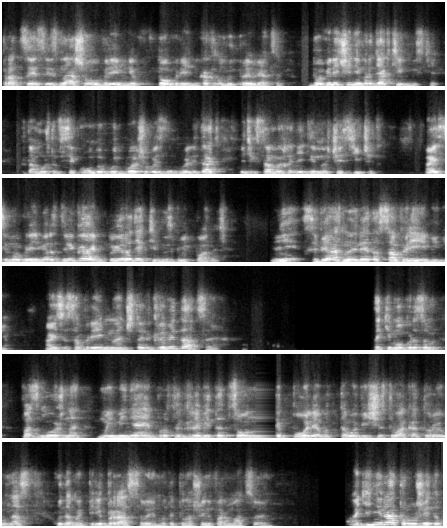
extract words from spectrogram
процесс из нашего времени в то время, как оно будет проявляться? До увеличения радиоактивности, потому что в секунду будет больше вылетать этих самых радиоактивных частичек. А если мы время раздвигаем, то и радиоактивность будет падать. Не связано ли это со временем? А если со временем, значит, это гравитация. Таким образом, возможно, мы меняем просто гравитационное поле вот того вещества, которое у нас, куда мы перебрасываем вот эту нашу информацию. А генератор уже это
